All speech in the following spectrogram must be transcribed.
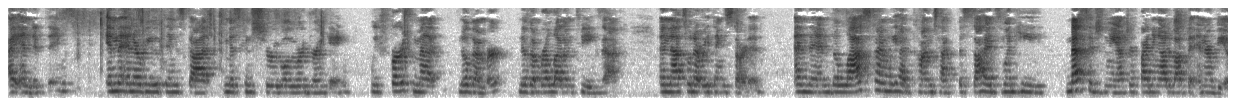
I ended things. In the interview, things got misconstrued while we were drinking. We first met November, November 11th to be exact, and that's when everything started. And then the last time we had contact, besides when he messaged me after finding out about the interview,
